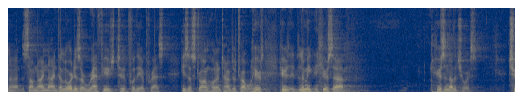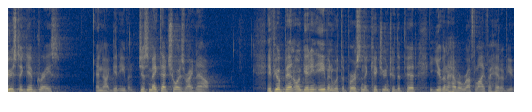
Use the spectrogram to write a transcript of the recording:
uh, Psalm 99 The Lord is a refuge to, for the oppressed, He's a stronghold in times of trouble. Here's, here's, let me, here's, um, here's another choice choose to give grace and not get even. Just make that choice right now. If you're bent on getting even with the person that kicked you into the pit, you're going to have a rough life ahead of you.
